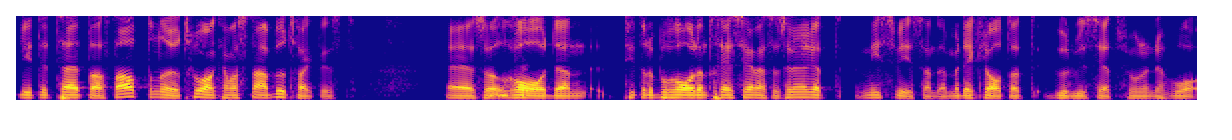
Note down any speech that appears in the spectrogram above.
lite tätare starter nu. Jag tror han kan vara snabb ut faktiskt. Eh, så Okej. raden, tittar du på raden tre senaste så är den rätt missvisande. Men det är klart att Goodwill Set förmodligen är bra.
